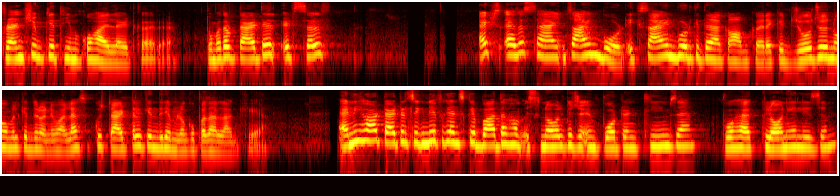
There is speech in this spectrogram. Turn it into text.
फ्रेंडशिप के थीम को हाईलाइट कर रहा है। तो मतलब title itself acts as a sign board एक साइन बोर्ड की तरह काम कर रहा है कि जो जो नॉवल के अंदर होने वाला है, सब कुछ टाइटल के अंदर ही हम लोग को पता लग गया है। एनी हार टाइटल सिग्निफिकेंस के बाद अब हम इस नॉवल के जो इम्पोर्टेंट थीम्स हैं, वो है colonialism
